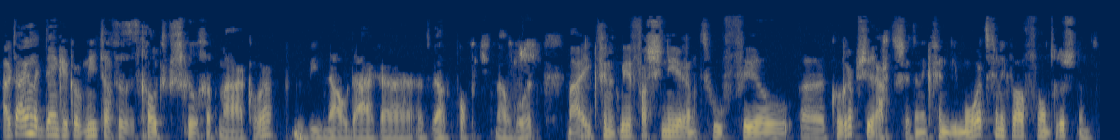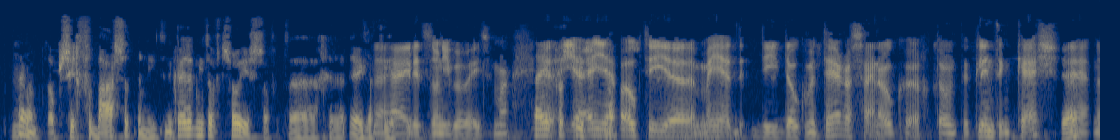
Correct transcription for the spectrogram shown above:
uiteindelijk denk ik ook niet dat het het grote verschil gaat maken hoor. Wie nou daar uh, het welk poppetje nou wordt. Maar ik vind het meer fascinerend hoeveel uh, corruptie erachter zit. En ik vind die moord vind ik wel verontrustend. Hm. Ja, want op zich verbaast het me niet. En ik weet ook niet of het zo is of het uh, gerelateerd Nee, dit is nog niet bewezen. Maar nee, precies, ja, en je hebt ook die, maar je, die documentaires zijn ook getoond. De Clinton Cash ja? en,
